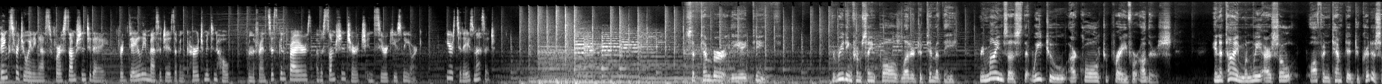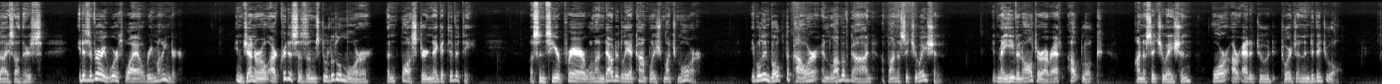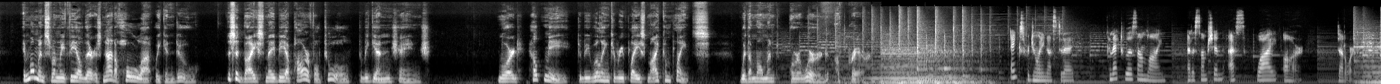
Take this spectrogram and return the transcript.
for joining us for Assumption Today for daily messages of encouragement and hope from the Franciscan Friars of Assumption Church in Syracuse, New York. Here's today's message. September the 18th. The reading from St. Paul's letter to Timothy reminds us that we too are called to pray for others. In a time when we are so often tempted to criticize others, it is a very worthwhile reminder. In general, our criticisms do little more than foster negativity. A sincere prayer will undoubtedly accomplish much more. It will invoke the power and love of God upon a situation. It may even alter our outlook on a situation or our attitude towards an individual. In moments when we feel there is not a whole lot we can do, this advice may be a powerful tool to begin change. Lord, help me to be willing to replace my complaints with a moment or a word of prayer. Thanks for joining us today. Connect with us online at AssumptionSYR.org.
